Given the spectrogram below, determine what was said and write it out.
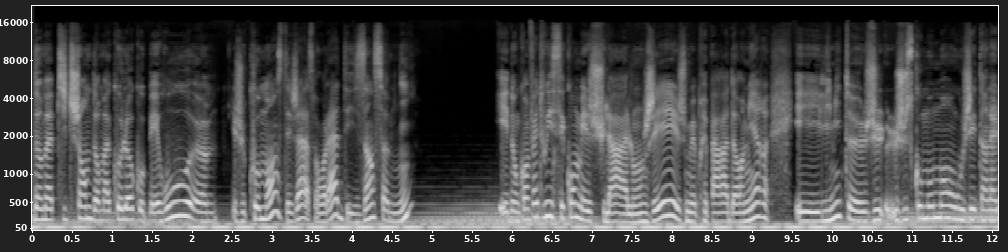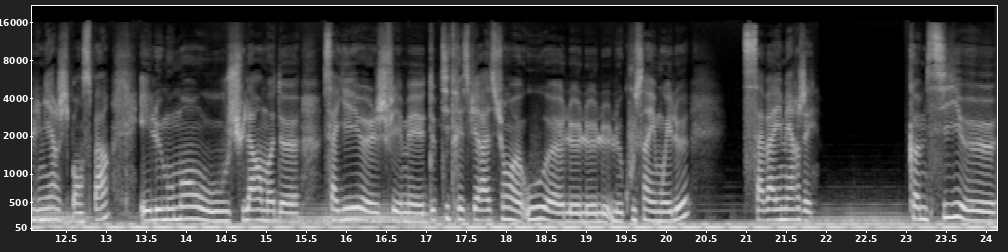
dans ma petite chambre, dans ma coloc au Pérou. Euh, je commence déjà à ce moment-là des insomnies. Et donc en fait oui c'est con mais je suis là allongée, je me prépare à dormir et limite euh, jusqu'au moment où j'éteins la lumière j'y pense pas et le moment où je suis là en mode ça y est je fais mes deux petites respirations où le, le coussin est moelleux ça va émerger comme si euh,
